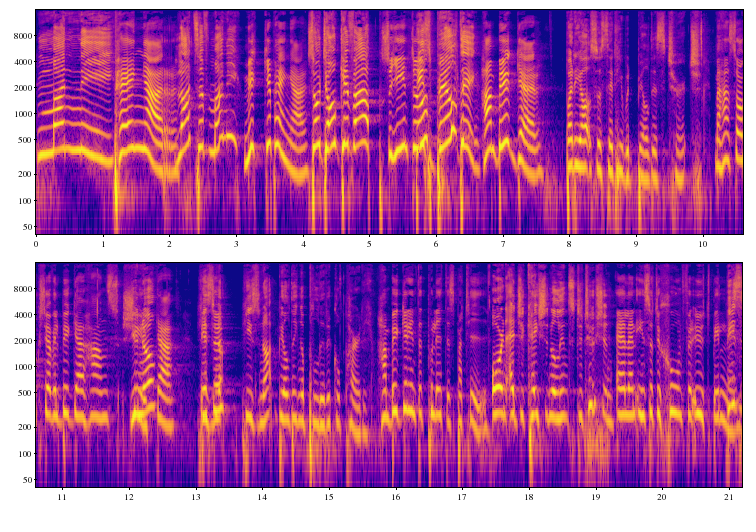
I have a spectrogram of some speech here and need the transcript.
money, pengar. lots of money. Mycket pengar. So don't give up. Så ge inte He's upp. building. Han bygger. But he also said he would build his church. Men han sa också jag vill bygga hans You know, kyrka. Vet du? He's not building a political party Han bygger inte ett politiskt parti or an educational institution. eller en institution för utbildning. He's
